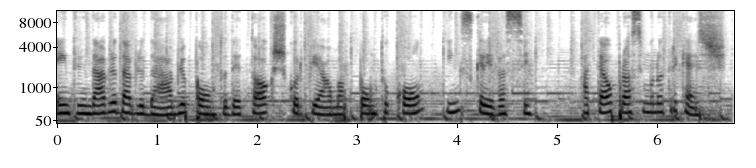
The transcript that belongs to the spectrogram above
Entre em www.detoxcorpialma.com e inscreva-se. Até o próximo NutriCast.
